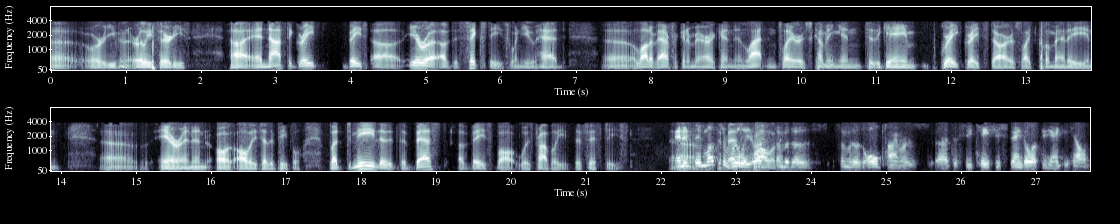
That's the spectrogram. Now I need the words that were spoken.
uh, or even the early 30s, uh, and not the great base uh, era of the 60s when you had uh, a lot of African American and Latin players coming into the game. Great, great stars like Clemente and uh, Aaron and all, all these other people. But to me, the the best of baseball was probably the 50s. And it, it must uh, have really hurt some of those some of those old timers uh, to see Casey Stengel at the Yankee helm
